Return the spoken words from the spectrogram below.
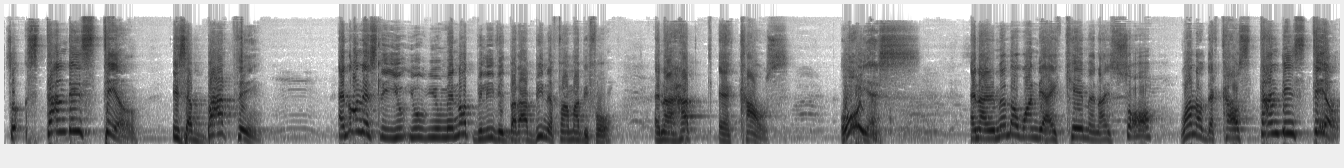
So standing still is a bad thing. And honestly, you, you, you may not believe it, but I've been a farmer before. And I had uh, cows. Oh, yes. And I remember one day I came and I saw one of the cows standing still.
